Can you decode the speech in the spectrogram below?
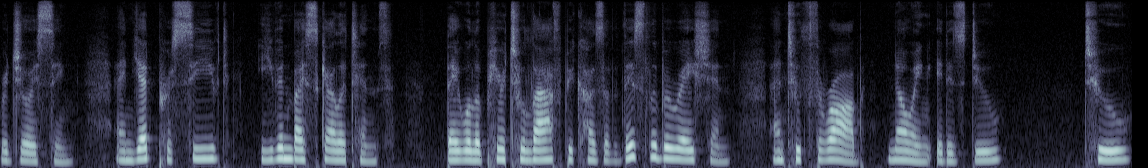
rejoicing, and yet perceived even by skeletons. They will appear to laugh because of this liberation, and to throb, knowing it is due to.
